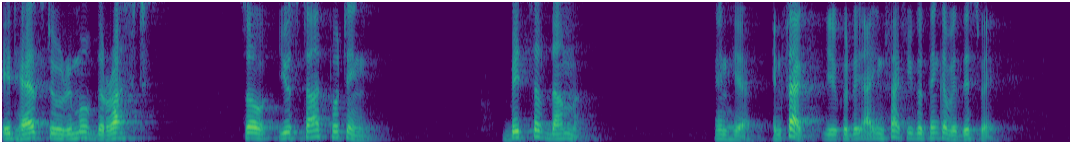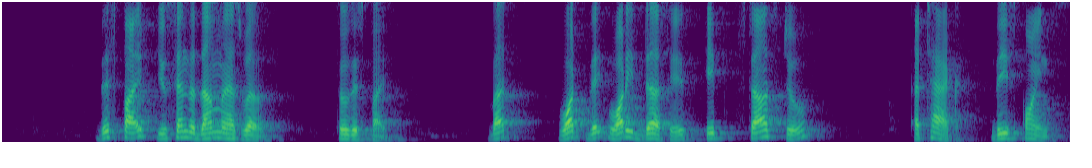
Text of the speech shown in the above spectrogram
It helps to remove the rust. So you start putting bits of Dhamma in here. In fact, you could, uh, in fact, you could think of it this way. This pipe, you send the Dhamma as well through this pipe. But what, what it does is, it starts to attack these points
